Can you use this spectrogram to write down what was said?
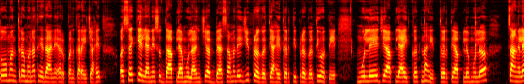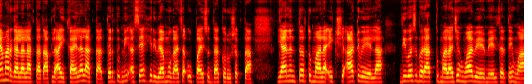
तो मंत्र म्हणत हे दाणे अर्पण करायचे आहेत. असं केल्याने सुद्धा आपल्या मुलांची अभ्यासामध्ये जी प्रगती आहे तर ती प्रगती होते. मुले जे आपले ऐकत नाहीत तर ते आपलं मुलं चांगल्या मार्गाला लागतात आपलं ऐकायला लागतात तर तुम्ही अशा हिरव्या मुगाचा उपायसुद्धा करू शकता. यानंतर तुम्हाला एकशे आठ वेळेला दिवसभरात तुम्हाला जेव्हा वेळ मिळेल तर तेव्हा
